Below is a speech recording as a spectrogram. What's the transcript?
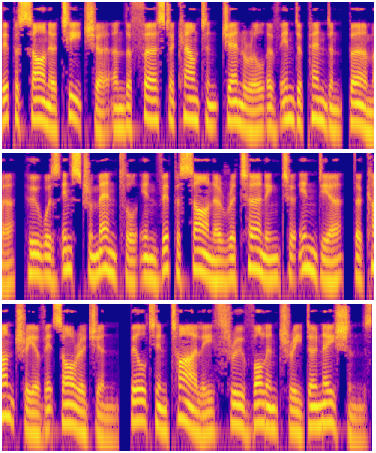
Vipassana teacher and the first Accountant General of independent Burma, who was instrumental in Vipassana returning to India, the country of its origin, built entirely through voluntary donations.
